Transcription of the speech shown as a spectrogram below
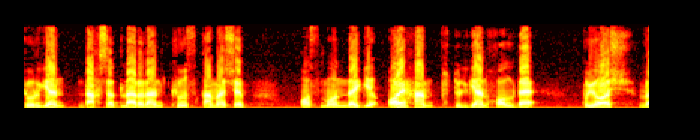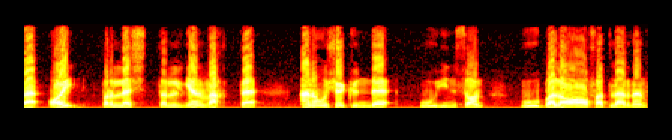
ko'rgan dahshatlaridan ko'z qamashib osmondagi oy ham tutilgan holda quyosh va oy birlashtirilgan vaqtda ana o'sha kunda u inson bu balo ofatlardan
